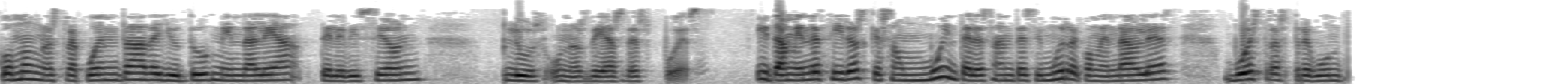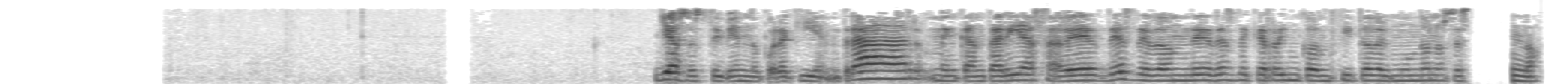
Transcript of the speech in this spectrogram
como en nuestra cuenta de YouTube Mindalia Televisión Plus unos días después. Y también deciros que son muy interesantes y muy recomendables vuestras preguntas Ya os estoy viendo por aquí entrar. Me encantaría saber desde dónde, desde qué rinconcito del mundo nos está viendo.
